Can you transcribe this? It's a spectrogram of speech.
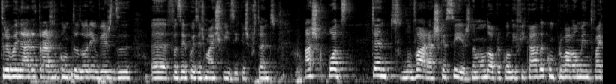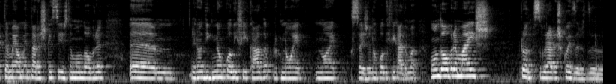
trabalhar atrás do computador em vez de uh, fazer coisas mais físicas. Portanto, acho que pode tanto levar à escassez da mão de obra qualificada, como provavelmente vai também aumentar a escassez da mão de obra, hum, eu não digo não qualificada, porque não é, não é que seja não qualificada, uma mão de obra mais, pronto, de segurar as coisas, de,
